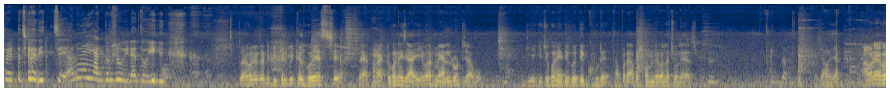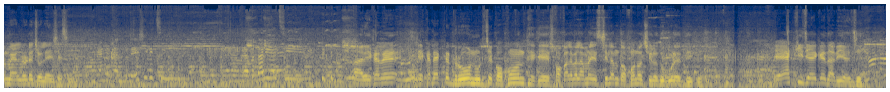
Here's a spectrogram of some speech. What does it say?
শরীরটা ছেড়ে দিচ্ছে। আর এই একদম শুই না তুই। তো এখন একটু বিকেল বিকেল হয়ে এসছে তো এখন হ্যাঁ। একটুখানি যাই এবার ম্যাল রোড যাব। হ্যাঁ। গিয়ে কিছুক্ষণ এদিক ওদিক ঘুরে তারপরে আবার সন্ধ্যেবেলা চলে আসব। একদম। যাওয়া যাক। আমরা এখন ম্যাল রোডে চলে এসেছি। আমরা এখন রান্নাতে এসে গেছি। এখানে আমরা আবার দাঁড়িয়ে আছি। আর এখানে এখানে একটা ড্রোন উঠছে কখন থেকে? সকালবেলা আমরা এসেছিলাম তখনও ছিল দুপুরের দিকে। একই জায়গায় দাঁড়িয়ে আছে। না না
